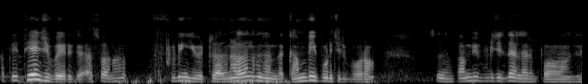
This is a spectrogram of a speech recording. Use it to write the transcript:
அப்படியே தேஞ்சு போயிருக்கு. ஸோ அதனால் பிடுங்கி விட்டுரு. அதனால தான் நாங்கள் அந்த கம்பி பிடிச்சிட்டு போகிறோம் ஸோ கம்பி பிடிச்சிட்டு தான் எல்லோரும் போவாங்க.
